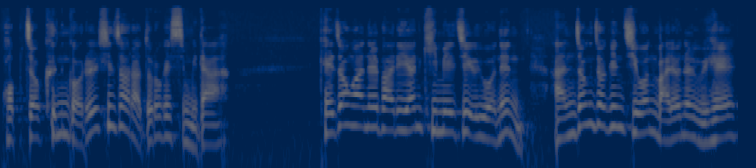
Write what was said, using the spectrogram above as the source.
법적 근거를 신설하도록 했습니다. 개정안을 발의한 김혜지 의원은 안정적인 지원 마련을 위해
